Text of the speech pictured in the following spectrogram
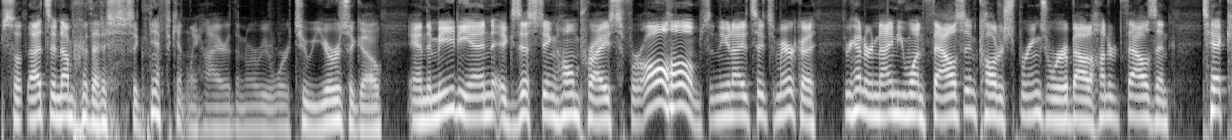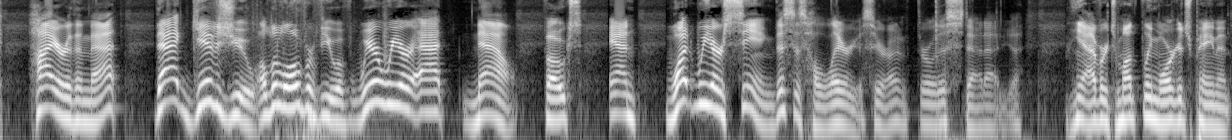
So that's a number that is significantly higher than where we were two years ago. And the median existing home price for all homes in the United States of America, 391,000. Colorado Springs were about 100,000 tick higher than that. That gives you a little overview of where we are at now, folks. And what we are seeing, this is hilarious here. I'll throw this stat at you. The average monthly mortgage payment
